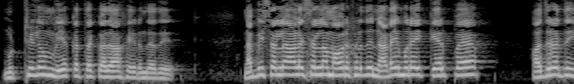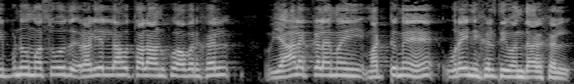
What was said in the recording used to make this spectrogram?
முற்றிலும் வியக்கத்தக்கதாக இருந்தது. நபி சல்லா அலிசல்லாம் அவர்களது நடைமுறைக்கேற்ப ஹஜ்ரத் இப்னு மசூத் ரலியல்லாஹு அல்லாஹு தலான்ஹு அவர்கள் வியாழக்கிழமை மட்டுமே உரை நிகழ்த்தி வந்தார்கள்.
